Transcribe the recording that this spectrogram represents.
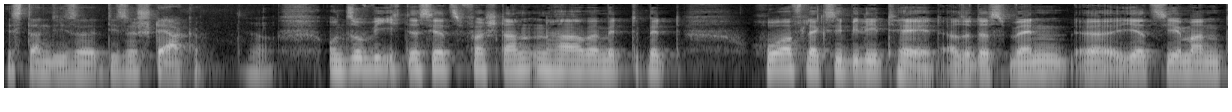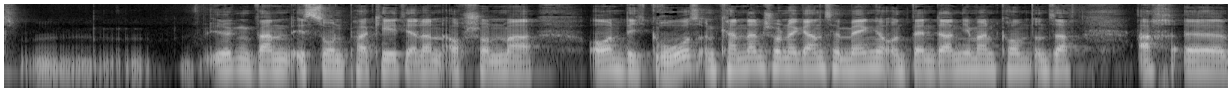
ist dann diese, diese Stärke. Ja. Und so wie ich das jetzt verstanden habe mit, mit hoher Flexibilität. Also dass wenn äh, jetzt jemand irgendwann ist so ein Paket ja dann auch schon mal ordentlich groß und kann dann schon eine ganze Menge und wenn dann jemand kommt und sagt, ach, äh,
